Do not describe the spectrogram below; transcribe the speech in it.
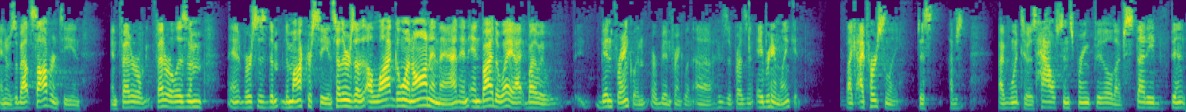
And it was about sovereignty and, and federal federalism versus de- democracy. And so there's a, a, lot going on in that. And, and by the way, I, by the way, Ben Franklin or Ben Franklin, uh, who's the president? Abraham Lincoln. Like I personally just, I've I've went to his house in Springfield. I've studied Ben,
